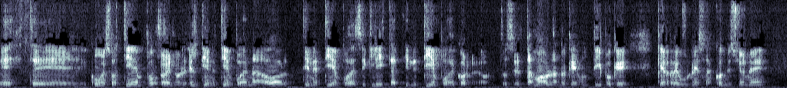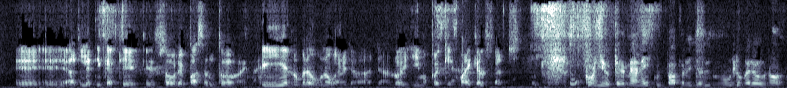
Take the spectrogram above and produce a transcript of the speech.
este, con esos tiempos, bueno, él tiene tiempos de nadador, tiene tiempos de ciclista, tiene tiempos de corredor. Entonces estamos hablando que es un tipo que, que reúne esas condiciones eh, eh, atléticas que, que sobrepasan todo. Y el número uno, bueno, ya, ya lo dijimos, pues que es Michael Phelps. Coño, ustedes me van a disculpar, pero yo el número uno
